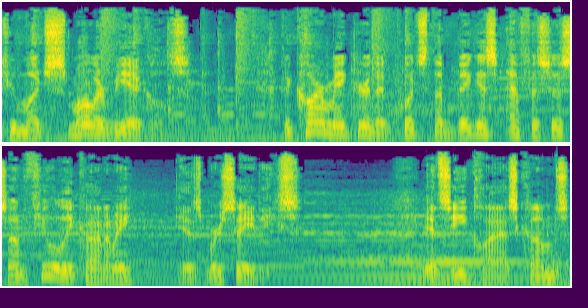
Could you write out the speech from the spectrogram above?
to much smaller vehicles. The car maker that puts the biggest emphasis on fuel economy is Mercedes. Its E Class comes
